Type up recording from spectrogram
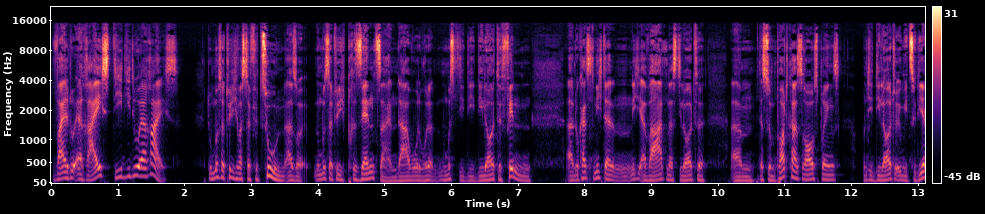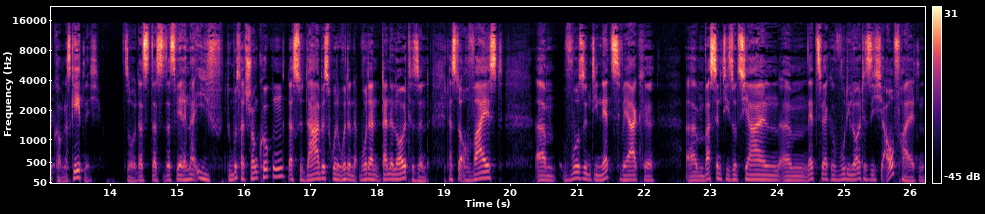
weil du erreichst die, die du erreichst. Du musst natürlich was dafür tun. Also du musst natürlich präsent sein, da wo, wo du musst die, die, die Leute finden. Äh, du kannst nicht, nicht erwarten, dass die Leute, ähm, dass du einen Podcast rausbringst und die, die Leute irgendwie zu dir kommen. Das geht nicht. So, das, das, das wäre naiv. Du musst halt schon gucken, dass du da bist, wo, wo, wo dann deine Leute sind. Dass du auch weißt, ähm, wo sind die Netzwerke, ähm, was sind die sozialen ähm, Netzwerke, wo die Leute sich aufhalten.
